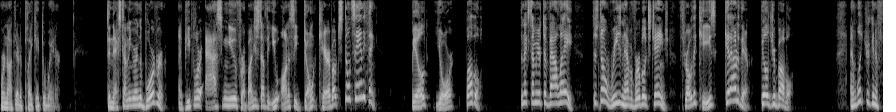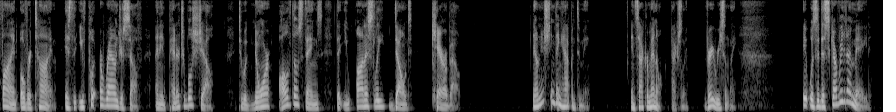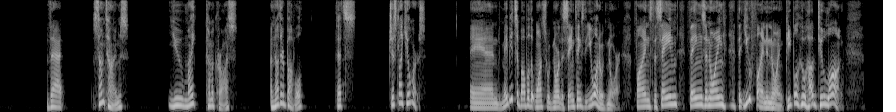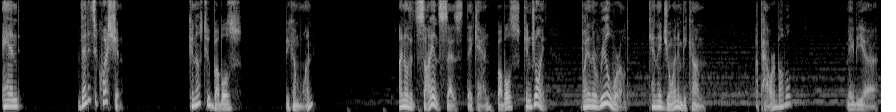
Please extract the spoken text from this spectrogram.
We're not there to placate the waiter. The next time that you're in the boardroom and people are asking you for a bunch of stuff that you honestly don't care about, just don't say anything. Build your bubble. The next time you're at the valet, there's no reason to have a verbal exchange. Throw the keys, get out of there, build your bubble. And what you're going to find over time is that you've put around yourself an impenetrable shell to ignore all of those things that you honestly don't care about. Now, an interesting thing happened to me in Sacramento, actually, very recently. It was a discovery that I made that sometimes you might come across another bubble that's just like yours. And maybe it's a bubble that wants to ignore the same things that you want to ignore, finds the same things annoying that you find annoying, people who hug too long. And then it's a question can those two bubbles become one? I know that science says they can, bubbles can join. But in the real world, can they join and become a power bubble? Maybe a,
